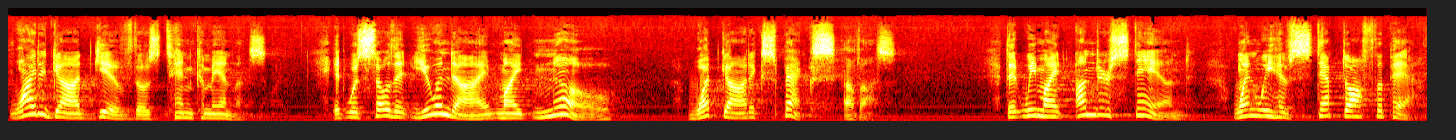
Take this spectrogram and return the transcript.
Why did God give those Ten Commandments? It was so that you and I might know what God expects of us, that we might understand when we have stepped off the path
